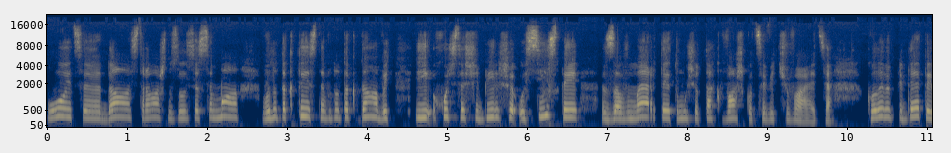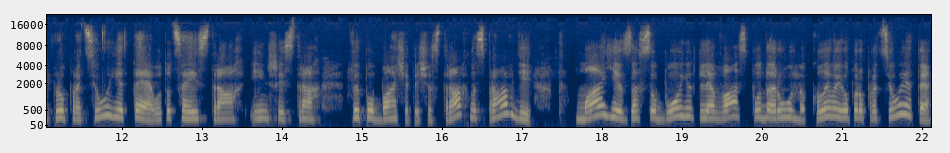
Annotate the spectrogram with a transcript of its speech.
ой, це да, страшно, залишитися сама, воно так тисне, воно так давить, і хочеться ще більше осісти, завмерти, тому що так важко це відчувається. Коли ви підете і пропрацюєте, от оцей страх, інший страх, ви побачите, що страх насправді має за собою для вас подарунок. Коли ви його пропрацюєте,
